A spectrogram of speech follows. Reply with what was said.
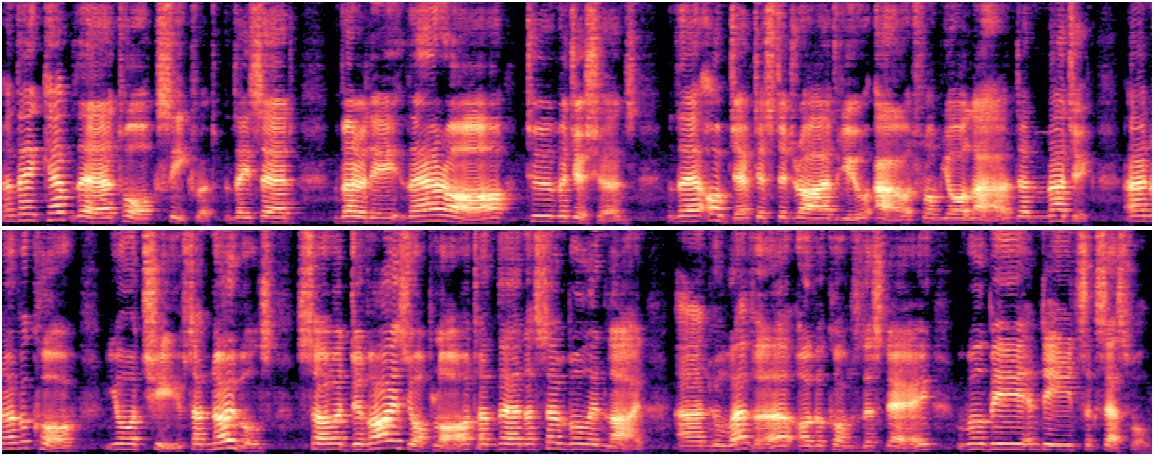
and they kept their talk secret. They said, Verily, there are two magicians. Their object is to drive you out from your land and magic, and overcome your chiefs and nobles. So devise your plot, and then assemble in line, and whoever overcomes this day will be indeed successful.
